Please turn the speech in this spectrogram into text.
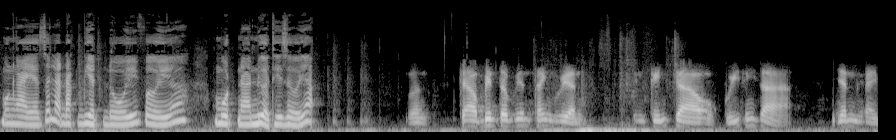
một ngày rất là đặc biệt đối với một nửa thế giới ạ. Vâng, chào biên tập viên Thanh Huyền, xin kính chào quý thính giả nhân ngày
